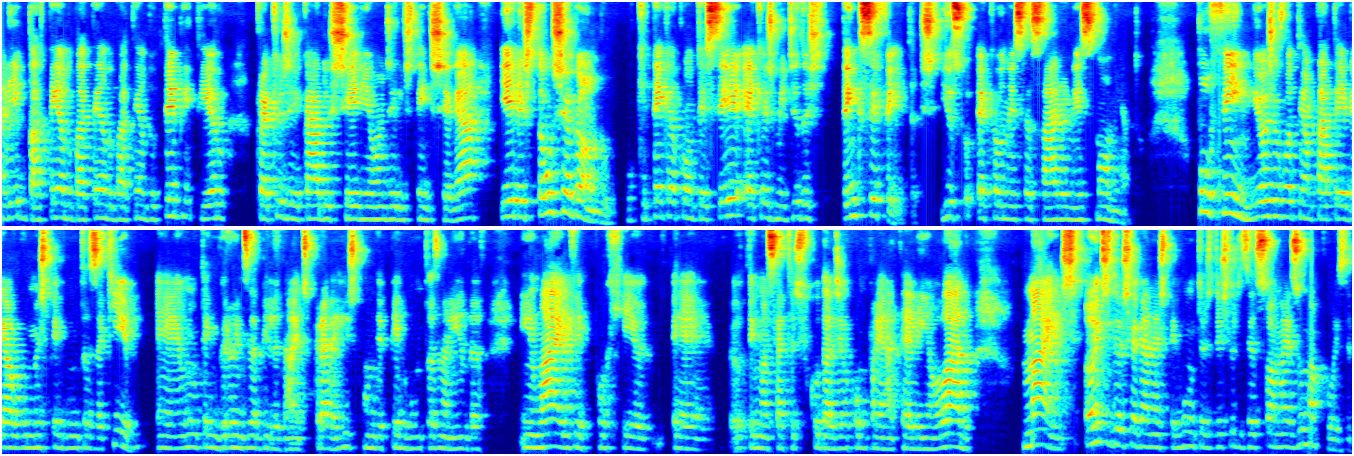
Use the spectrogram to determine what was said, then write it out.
ali batendo, batendo, batendo o tempo inteiro para que os recados cheguem onde eles têm que chegar, e eles estão chegando. O que tem que acontecer é que as medidas têm que ser feitas. Isso é que é o necessário nesse momento. Por fim, e hoje eu vou tentar pegar algumas perguntas aqui, é, eu não tenho grandes habilidades para responder perguntas ainda em live, porque é, eu tenho uma certa dificuldade de acompanhar a telinha ao lado, mas antes de eu chegar nas perguntas, deixa eu dizer só mais uma coisa.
